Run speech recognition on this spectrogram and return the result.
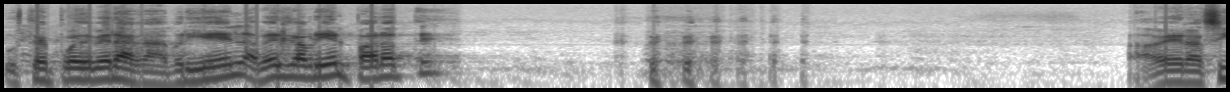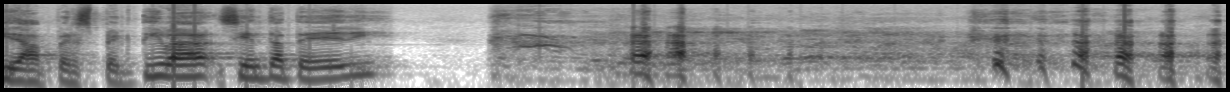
Usted puede ver a Gabriel. A ver, Gabriel, párate. A ver, así a perspectiva, siéntate, Eddie.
